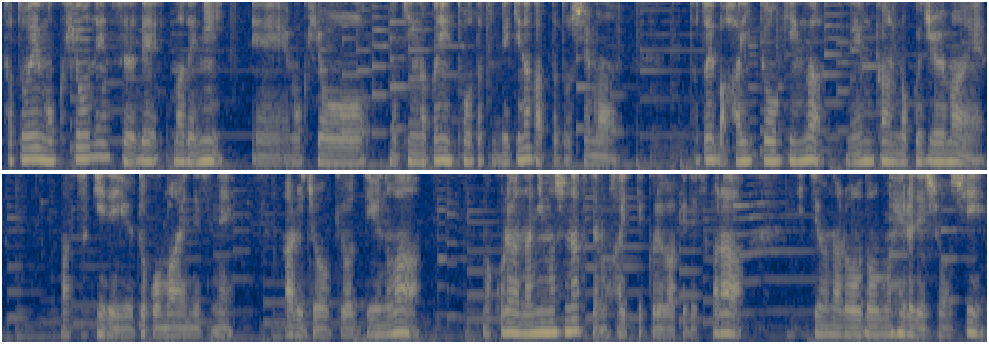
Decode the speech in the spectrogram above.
たとえ目標年数でまでに、えー、目標の金額に到達できなかったとしても、例えば配当金が年間60万円、まあ、月で言うと5万円ですね、ある状況っていうのは、まあ、これは何もしなくても入ってくるわけですから、必要な労働も減るでしょうし、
